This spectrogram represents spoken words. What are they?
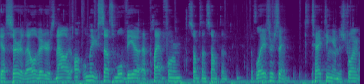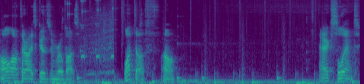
Yes, sir. The elevator is now only accessible via a platform something something with lasers and detecting and destroying all authorized goods and robots. What the f- oh. Excellent.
